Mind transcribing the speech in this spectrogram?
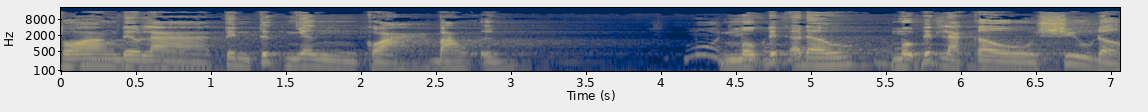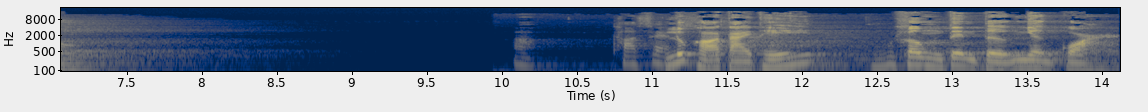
Toàn đều là tin tức nhân quả báo ứng. Mục đích ở đâu? Mục đích là cầu siêu độ. Lúc họ tại thế không tin tưởng nhân quả,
